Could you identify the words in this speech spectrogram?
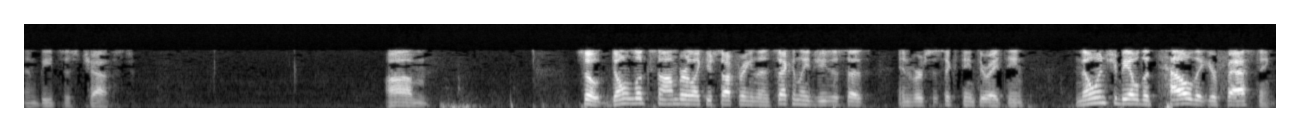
and beats his chest. Um so don't look somber like you're suffering. And then, secondly, Jesus says in verses 16 through 18, no one should be able to tell that you're fasting.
